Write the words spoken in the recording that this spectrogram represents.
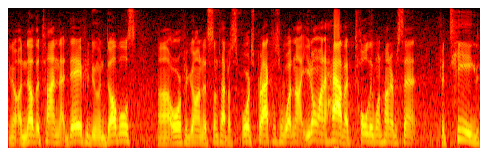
you know, another time that day, if you're doing doubles, uh, or if you're going to some type of sports practice or whatnot, you don't want to have a totally 100% fatigued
